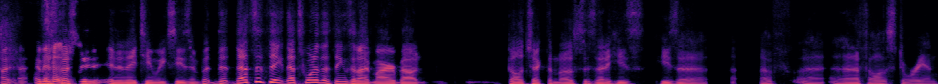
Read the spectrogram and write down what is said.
I, I mean, especially in an 18 week season. But th- that's the thing. That's one of the things that I admire about Belichick the most is that he's he's a, a, a an NFL historian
